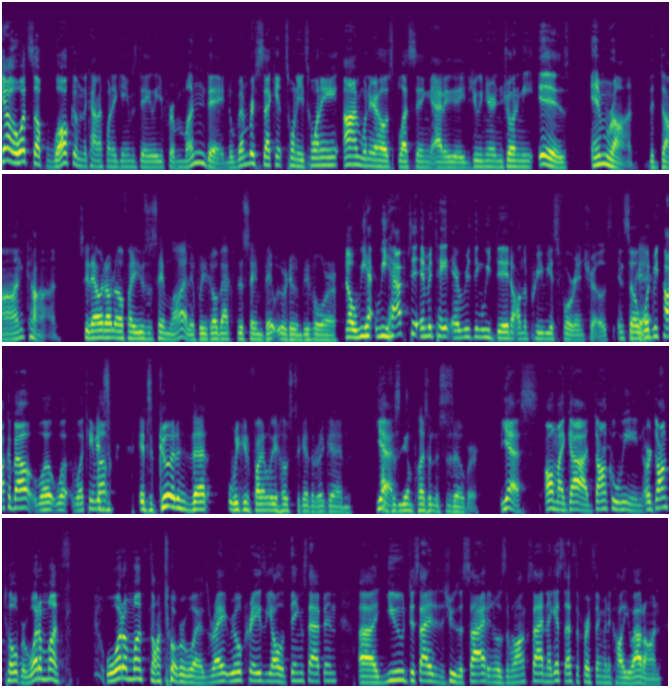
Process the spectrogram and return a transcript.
Yo, what's up? Welcome to Kinda Funny Games Daily for Monday, November 2nd, 2020. I'm one of your hosts, Blessing Adeoye Jr., and joining me is Imran, the Don Khan. See, now I don't know if I use the same line. If we go back to the same bit we were doing before. No, we ha- we have to imitate everything we did on the previous four intros. And so, Okay. what did we talk about? What what what came It's up? it's good that we can finally host together again Yes, after the unpleasantness is over. yes. Oh my God, Donkoween or Donktober. What a month! What a month October was, right? Real crazy. All the things happened. Uh, you decided to choose a side, and it was the wrong side. And I guess that's the first thing I'm going to call you out on.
